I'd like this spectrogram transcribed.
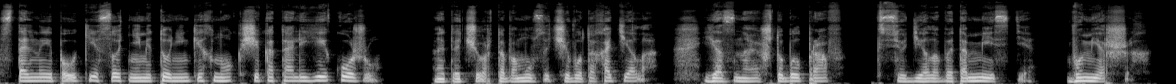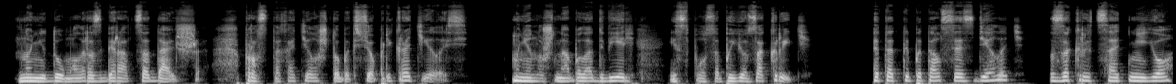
Стальные пауки сотнями тоненьких ног щекотали ей кожу. Эта чертова муза чего-то хотела. Я знаю, что был прав. Все дело в этом месте, в умерших. Но не думал разбираться дальше. Просто хотел, чтобы все прекратилось. Мне нужна была дверь и способ ее закрыть. «Это ты пытался сделать? Закрыться от нее?»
